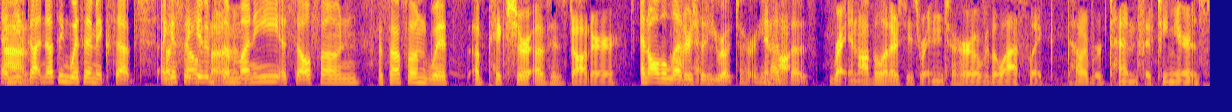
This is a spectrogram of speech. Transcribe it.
And he's got nothing with him except I guess they give him some money, a cell phone, a cell phone with a picture of his daughter. and all the letters that he wrote to her. He and has all- those. right, and all the letters he's written to her over the last like however 10, 15 years.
